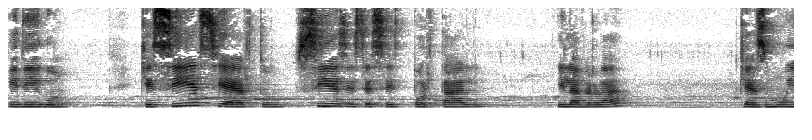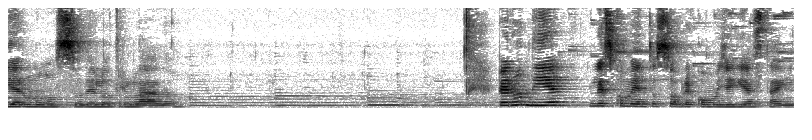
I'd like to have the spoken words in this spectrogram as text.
Y digo que sí es cierto, sí existe ese portal y la verdad que es muy hermoso del otro lado. Pero un día les comento sobre cómo llegué hasta ahí.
